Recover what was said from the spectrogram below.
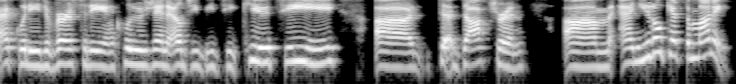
equity diversity inclusion lgbtqt uh doctrine um and you don't get the money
